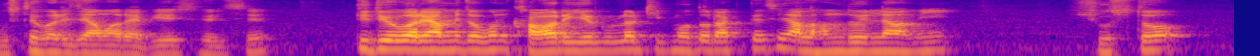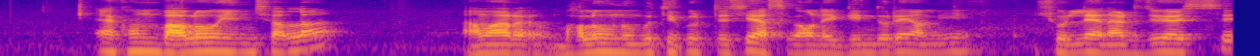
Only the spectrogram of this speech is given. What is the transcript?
বুঝতে পারি যে আমার অ্যাবিউস হয়েছে। তৃতীয়বারে আমি যখন খাওয়ার ইয়েগুলো ঠিকমতো রাখতেছি আলহামদুলিল্লাহ আমি সুস্থ এখন ভালো ইনশাল্লাহ আমার ভালো অনুভূতি করতেছি আজকে অনেক দিন ধরে আমি শরীরে এনার্জি আসছে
